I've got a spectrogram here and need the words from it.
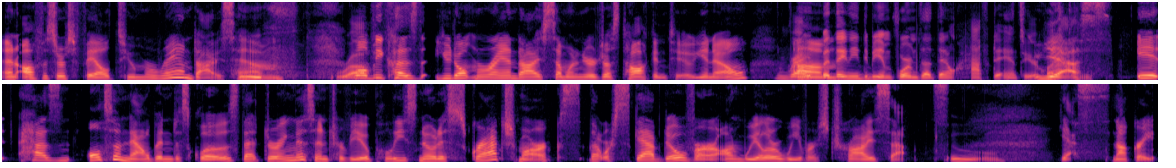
and officers failed to Mirandize him. Rough. Well, because you don't Mirandize someone you're just talking to, you know? right, um, but they need to be informed that they don't have to answer your questions. Yes. It has also now been disclosed that during this interview, police noticed scratch marks that were scabbed over on Wheeler Weaver's triceps. Ooh. Yes, not great.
